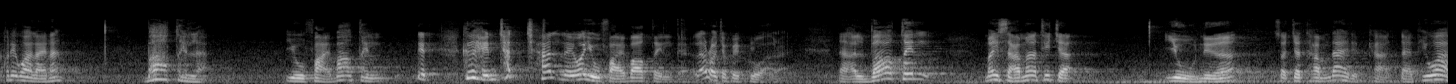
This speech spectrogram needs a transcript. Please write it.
เขาเรียกว่าอะไรนะ บ้าติลละอยู่ฝ่ายบ้าติลเด็ดคือเห็นชัดๆเลยว่าอยู่ฝ่ายบ้าติลเนี่ยแล้วเราจะไปกลัวอะไรนะอัลบาติลไม่สามารถที่จะอยู่เหนือ สัจธรรมได้เด็ดขาด แต่ที่ว่า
